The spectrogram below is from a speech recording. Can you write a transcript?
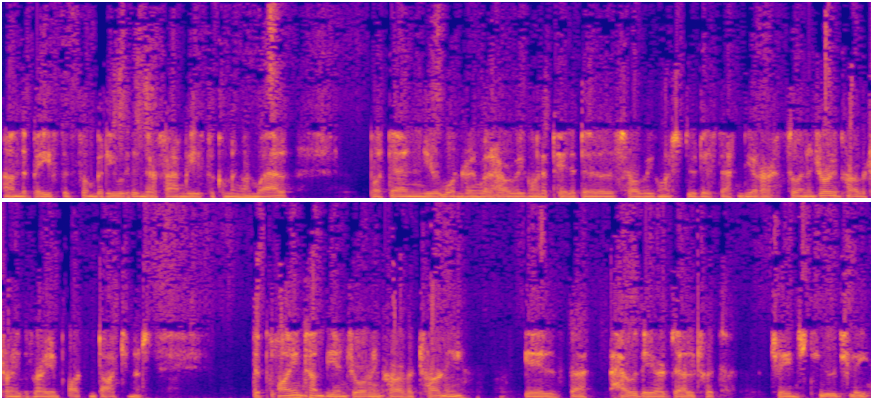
on the base that somebody within their family is becoming unwell. But then you're wondering, well, how are we going to pay the bills? How are we going to do this, that, and the other? So an enduring power of attorney is a very important document. The point on the enduring power of attorney is that how they are dealt with changed hugely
